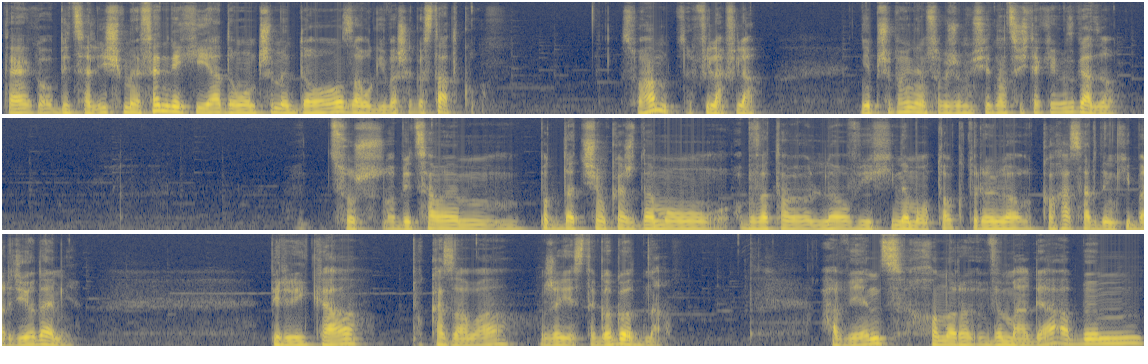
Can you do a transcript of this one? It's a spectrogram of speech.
Tak jak obiecaliśmy, Fenrik i ja dołączymy do załogi Waszego statku. Słucham? Chwila, chwila. Nie przypominam sobie, żebym się na coś takiego zgadzał. Cóż, obiecałem poddać się każdemu obywatelowi Hinemoto, który kocha sardynki bardziej ode mnie. Pirlika pokazała, że jest tego godna. A więc honor wymaga, abym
